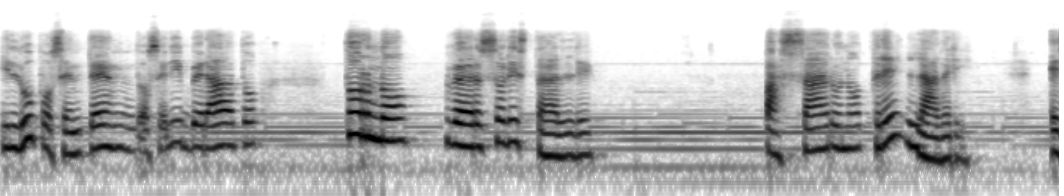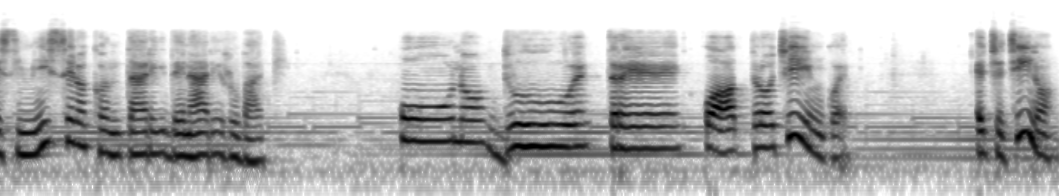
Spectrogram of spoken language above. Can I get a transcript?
Il lupo, sentendosi liberato, tornò verso le stalle. Passarono tre ladri e si misero a contare i denari rubati. Uno, due, tre, quattro, cinque. E Cecino,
